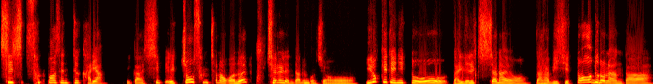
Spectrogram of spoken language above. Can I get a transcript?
73% 가량 그러니까 11조 3천억 원을 국채를 낸다는 거죠. 이렇게 되니 또 난리를 치잖아요. 나라 빚이 또 늘어난다.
